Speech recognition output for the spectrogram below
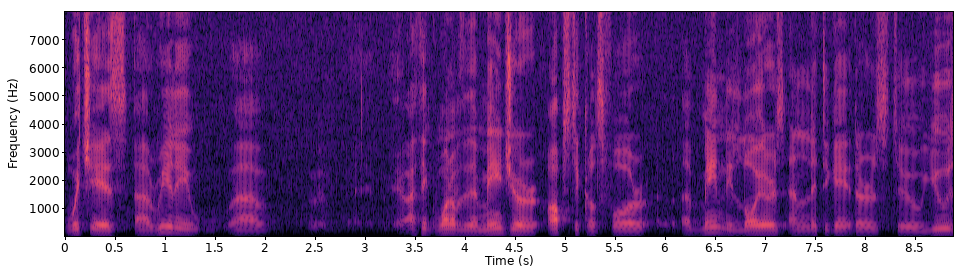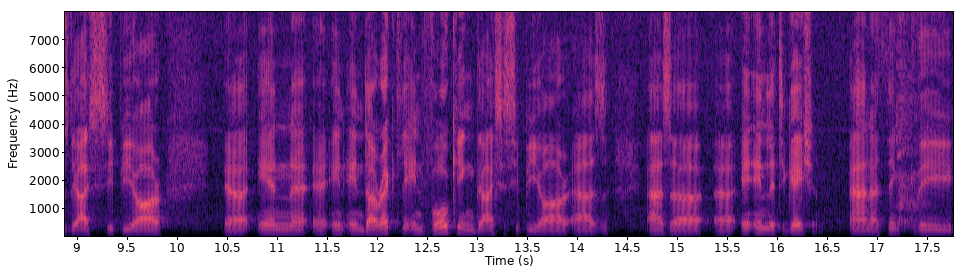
which is uh, really, uh, I think, one of the major obstacles for uh, mainly lawyers and litigators to use the ICCPR in, uh, in, in directly invoking the ICCPR as, as a, uh, in- litigation. And I think the,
